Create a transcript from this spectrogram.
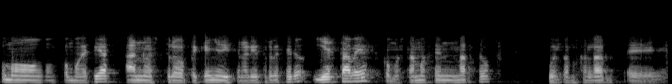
como, como decías, a nuestro pequeño diccionario cervecero. Y esta vez, como estamos en marzo, pues vamos a hablar, eh,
